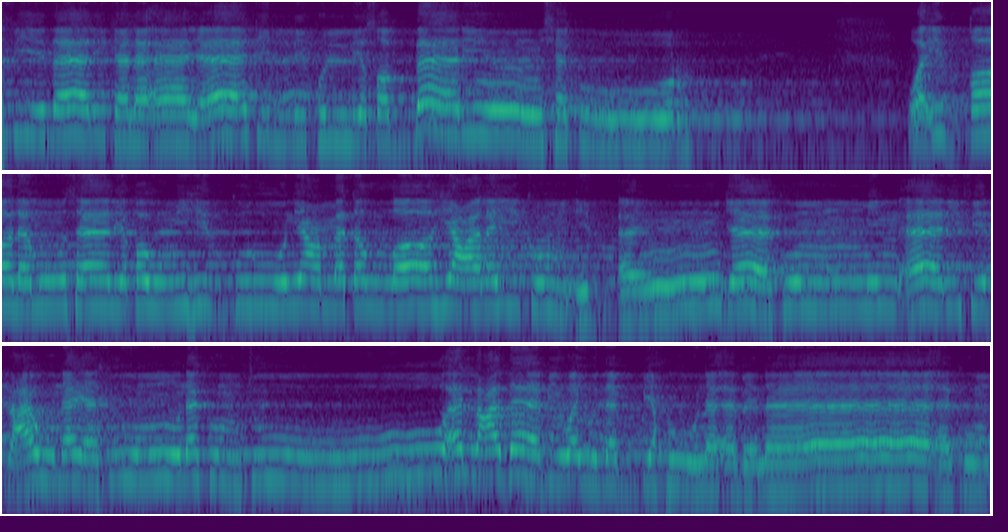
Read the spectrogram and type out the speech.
في ذلك لآيات لكل صبار شكور. وإذ قال موسى لقومه اذكروا نعمة الله عليكم إذ أنجاكم من آل فرعون يسومونكم سوء العذاب ويذبحون أبناءكم ۖ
